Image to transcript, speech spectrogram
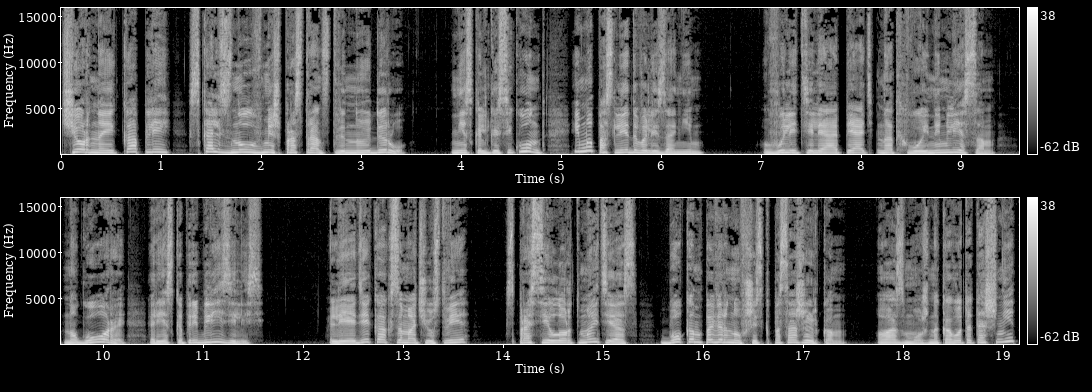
черной каплей скользнул в межпространственную дыру. Несколько секунд, и мы последовали за ним. Вылетели опять над хвойным лесом, но горы резко приблизились. «Леди, как самочувствие?» — спросил лорд Мэтиас, боком повернувшись к пассажиркам. «Возможно, кого-то тошнит?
